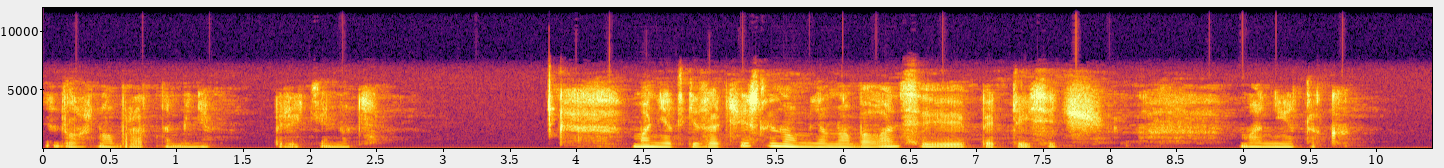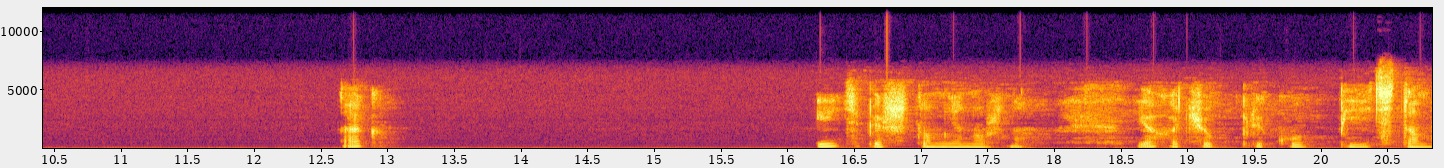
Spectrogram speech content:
И должно обратно меня перекинуть. Монетки зачислены. У меня на балансе 5000 монеток. Так. И теперь что мне нужно? Я хочу прикупить там...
